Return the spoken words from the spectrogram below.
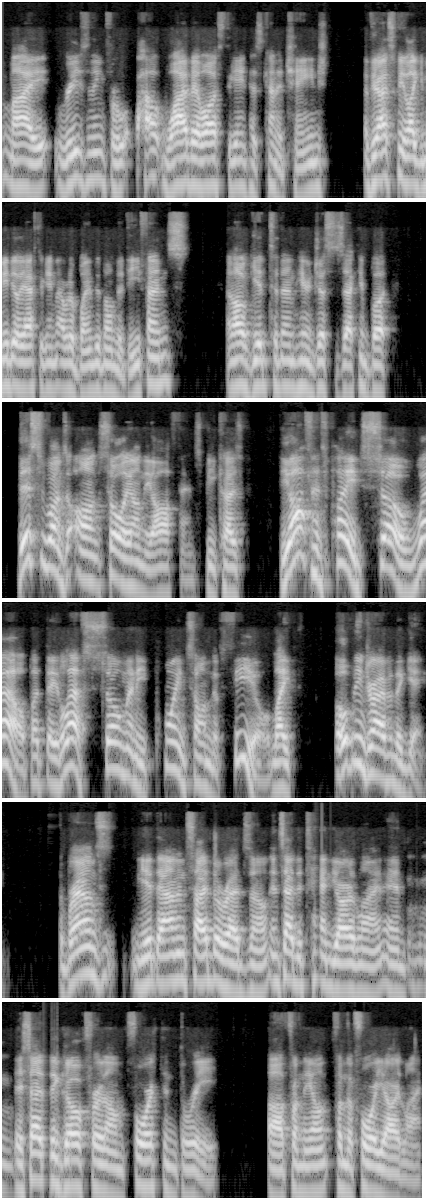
My reasoning for how why they lost the game has kind of changed. If you asked me like immediately after the game, I would have blamed it on the defense, and I'll get to them here in just a second. But this one's on solely on the offense because the offense played so well, but they left so many points on the field. Like opening drive of the game, the Browns get down inside the red zone, inside the ten yard line, and Mhm. they decided to go for it on fourth and three uh, from the from the four yard line.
